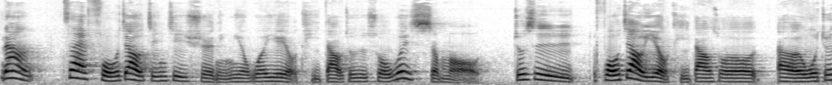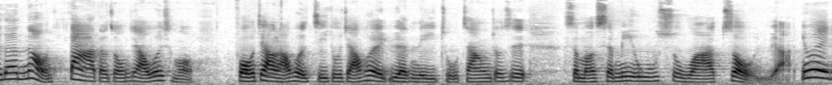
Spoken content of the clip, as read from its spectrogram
那。在佛教经济学里面，我也有提到，就是说为什么，就是佛教也有提到说，呃，我觉得那种大的宗教，为什么佛教然后或者基督教会远离主张，就是什么神秘巫术啊、咒语啊，因为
